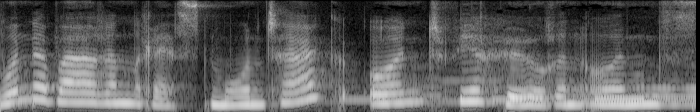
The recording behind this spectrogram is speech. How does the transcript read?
wunderbaren Restmontag und wir hören uns.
